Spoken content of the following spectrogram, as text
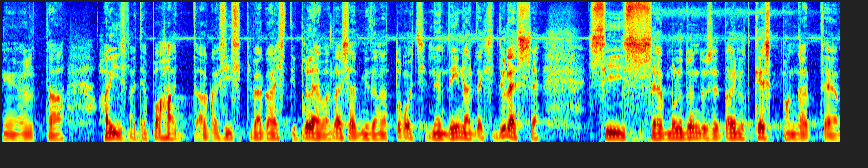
nii-öelda haisvad ja pahad, aga siiski väga hästi põlevad asjad, mida nad tootsid, nende hinnad läksid ülesse, siis äh, mulle tundus, et ainult keskpangad äh,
